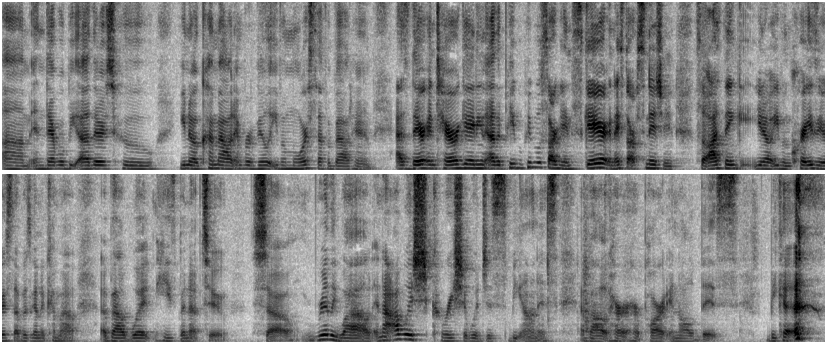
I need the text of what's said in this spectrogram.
Um, and there will be others who, you know, come out and reveal even more stuff about him. As they're interrogating other people, people start getting scared and they start snitching. So I think, you know, even crazier stuff is going to come out about what he's been up to. So really wild. And I wish Caresha would just be honest about her, her part in all this because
